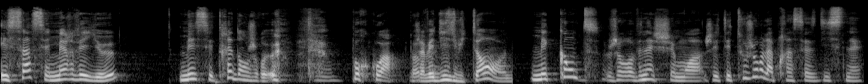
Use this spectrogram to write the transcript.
Et ça, c'est merveilleux, mais c'est très dangereux. Pourquoi J'avais 18 ans. Mais quand je revenais chez moi, j'étais toujours la princesse Disney.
